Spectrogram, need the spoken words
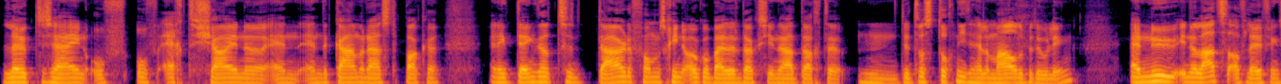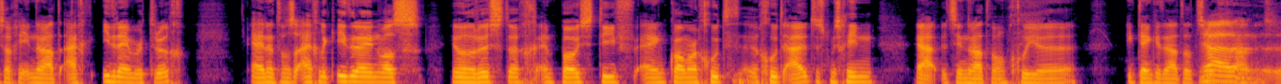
leuk te zijn of, of echt te shinen en, en de camera's te pakken. En ik denk dat ze daarvan misschien ook wel bij de redactie inderdaad dachten, hmm, dit was toch niet helemaal de bedoeling. En nu in de laatste aflevering zag je inderdaad eigenlijk iedereen weer terug. En het was eigenlijk, iedereen was heel rustig en positief en kwam er goed, goed uit. Dus misschien, ja, het is inderdaad wel een goede, ik denk inderdaad dat het zo ja, gegaan is. Uh,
